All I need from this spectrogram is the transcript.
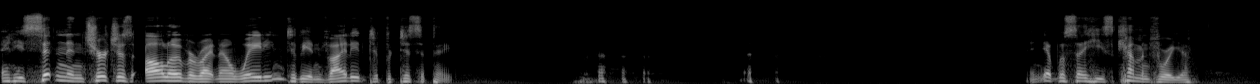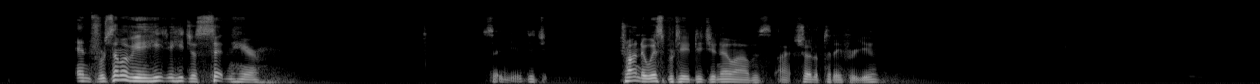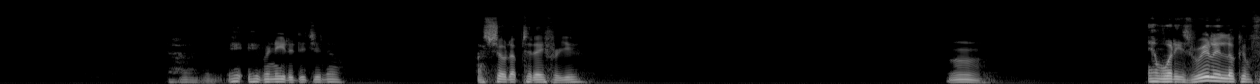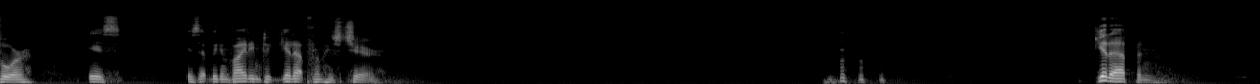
And he's sitting in churches all over right now, waiting to be invited to participate. and yet we'll say he's coming for you. And for some of you, he, just sitting here. So did you, trying to whisper to you, did you know I was I showed up today for you? Hallelujah. Hey, hey Renita, did you know I showed up today for you? Mm. And what he's really looking for is, is that we'd invite him to get up from his chair. get up and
